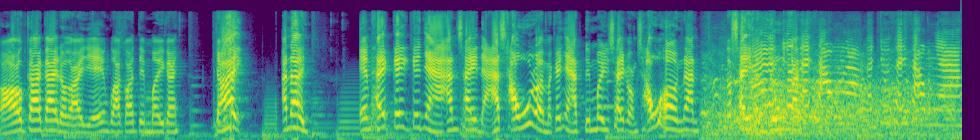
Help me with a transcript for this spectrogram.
Rồi ok ok được rồi vậy em qua coi Timmy coi. Trời anh ơi Em thấy cái cái nhà anh xây đã xấu rồi mà cái nhà Timmy xây còn xấu hơn nè anh. Nó xây hình vuông chưa anh xây xong chưa xây xong nha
